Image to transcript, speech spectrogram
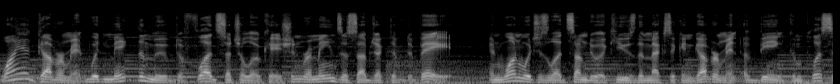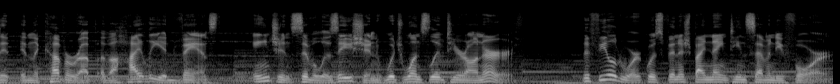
Why a government would make the move to flood such a location remains a subject of debate, and one which has led some to accuse the Mexican government of being complicit in the cover-up of a highly advanced, ancient civilization which once lived here on Earth. The fieldwork was finished by 1974.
